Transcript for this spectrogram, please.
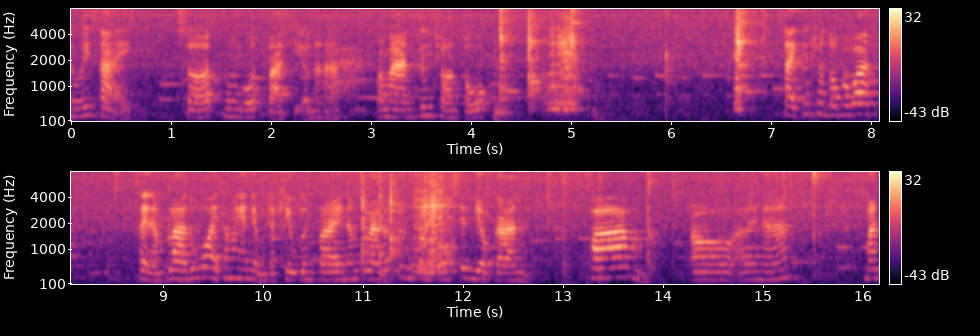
นุ้ยใส่ซอสปรุงรสฝาเขียวนะคะ ประมาณครึ่งช้อนโต๊ะ ใส่ครึ่งช้อนโต๊ะเพราะว่าใส่น้ำปลาด้วย ถ้าไม่งั้นเดี๋ยวมันจะเค็มเกินไป น้ำปลาก็ครึ่งช้อนโต๊ะเช่นเดียวกัน ความเอ่ออะไรนะ มัน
